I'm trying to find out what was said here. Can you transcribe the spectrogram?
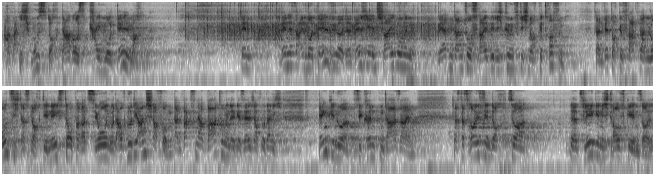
Aber ich muss doch daraus kein Modell machen. Denn wenn es ein Modell würde, welche Entscheidungen werden dann so freiwillig künftig noch getroffen? Dann wird doch gefragt werden, lohnt sich das noch, die nächste Operation oder auch nur die Anschaffung? Dann wachsen Erwartungen der Gesellschaft oder ich denke nur, sie könnten da sein, dass das Häuschen doch zur äh, Pflege nicht draufgehen soll.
